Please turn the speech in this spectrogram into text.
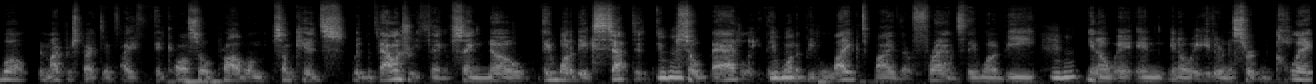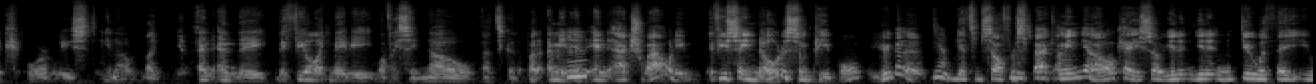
Well, in my perspective, I think also a problem. Some kids with the boundary thing of saying no, they want to be accepted Mhm. so badly. They Mhm. want to be liked by their friends. They want to be, Mhm. you know, in, in you know either in a certain clique or at least you know like and and they they feel like maybe well if I say no that's good. But I mean in, in actuality, if you say no to some people, you're gonna Yeah. get some self respect. I mean you know okay so you didn't you didn't do what they you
